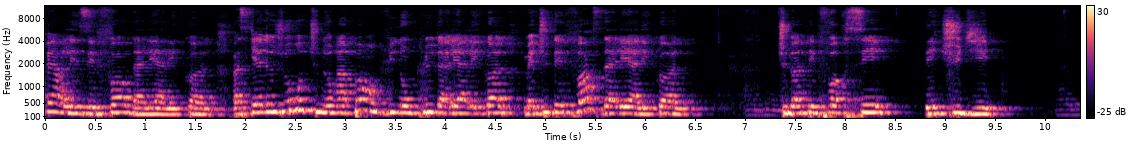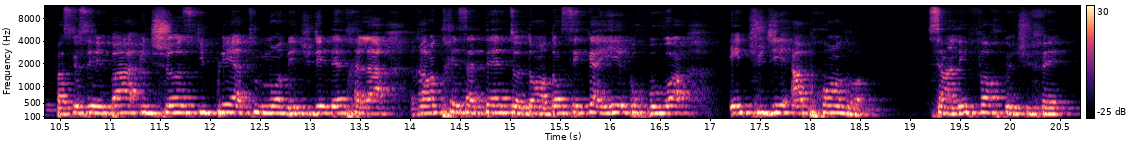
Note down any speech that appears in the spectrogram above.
faire les efforts d'aller à l'école. Parce qu'il y a des jours où tu n'auras pas envie non plus d'aller à l'école, mais tu t'efforces d'aller à l'école. Tu dois t'efforcer d'étudier. Parce que ce n'est pas une chose qui plaît à tout le monde d'étudier, d'être là, rentrer sa tête dans, dans ses cahiers pour pouvoir étudier, apprendre. C'est un effort que tu fais.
